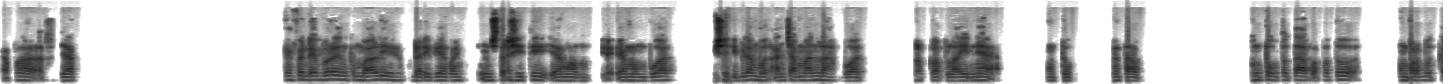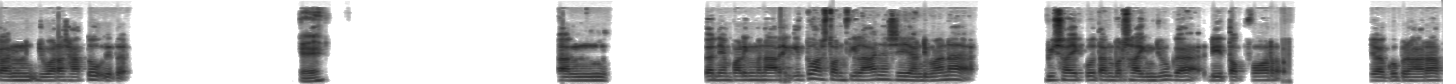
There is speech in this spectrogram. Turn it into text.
apa sejak Kevin De Bruyne kembali dari pihak Manchester City yang yang membuat bisa dibilang buat ancaman lah buat klub-klub lainnya untuk tetap untuk tetap apa tuh memperebutkan juara satu gitu. Oke. Okay. Dan dan yang paling menarik itu Aston Villa-nya sih yang di mana bisa ikutan bersaing juga di top 4 ya gue berharap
